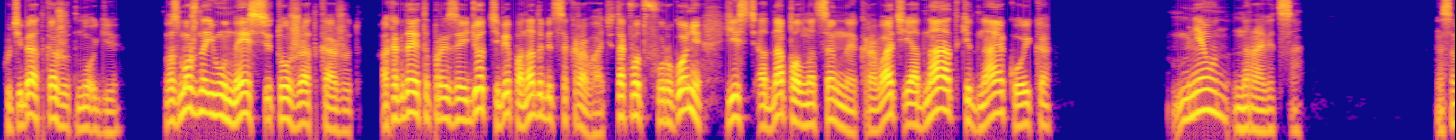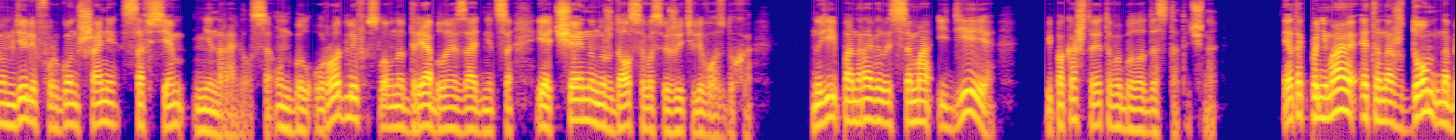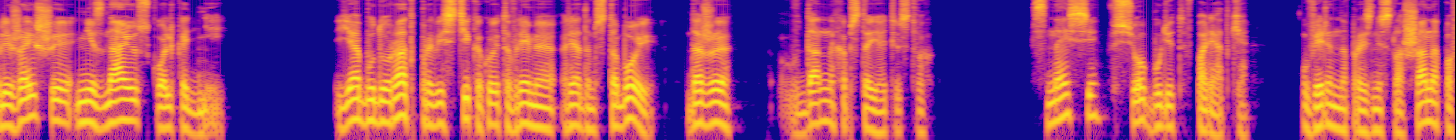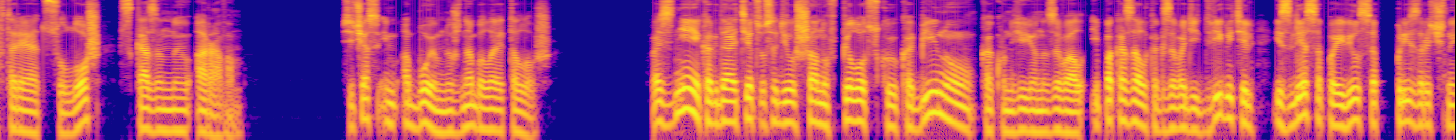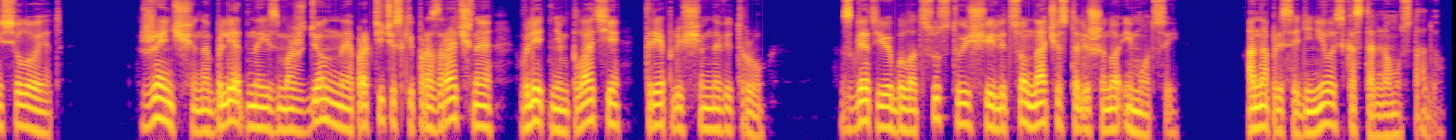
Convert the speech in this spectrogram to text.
У тебя откажут ноги. Возможно, и у Несси тоже откажут. А когда это произойдет, тебе понадобится кровать. Так вот, в фургоне есть одна полноценная кровать и одна откидная койка. Мне он нравится. На самом деле фургон Шани совсем не нравился. Он был уродлив, словно дряблая задница, и отчаянно нуждался в освежителе воздуха. Но ей понравилась сама идея, и пока что этого было достаточно. Я так понимаю, это наш дом на ближайшие не знаю сколько дней. Я буду рад провести какое-то время рядом с тобой, даже в данных обстоятельствах. С Несси все будет в порядке, уверенно произнесла Шана, повторяя отцу ложь, сказанную Аравом. Сейчас им обоим нужна была эта ложь. Позднее, когда отец усадил Шану в пилотскую кабину, как он ее называл, и показал, как заводить двигатель, из леса появился призрачный силуэт. Женщина, бледная, изможденная, практически прозрачная, в летнем платье, треплющем на ветру. Взгляд ее был отсутствующий, лицо начисто лишено эмоций. Она присоединилась к остальному стаду.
